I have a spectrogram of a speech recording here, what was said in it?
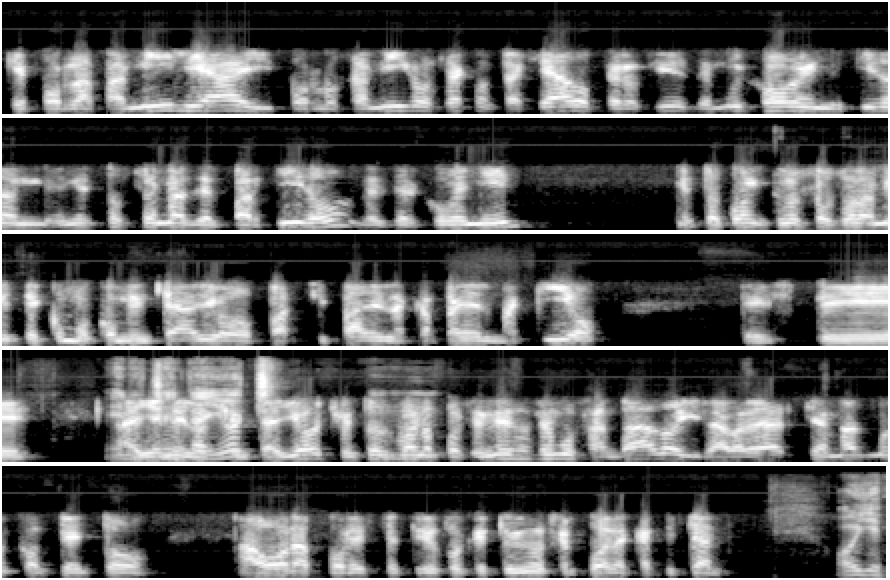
que por la familia y por los amigos se ha contagiado, pero sí desde muy joven metido en, en estos temas del partido, desde el juvenil. Me tocó incluso solamente como comentario participar en la campaña del Maquío. Este, ahí en el 88. Entonces, bueno, pues en eso hemos andado y la verdad es que además muy contento ahora por este triunfo que tuvimos en Puebla Capital. Oye,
